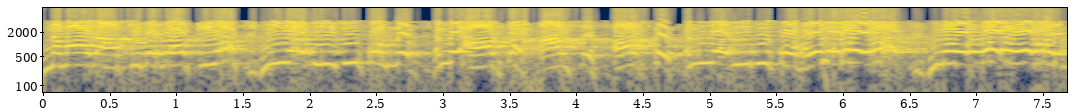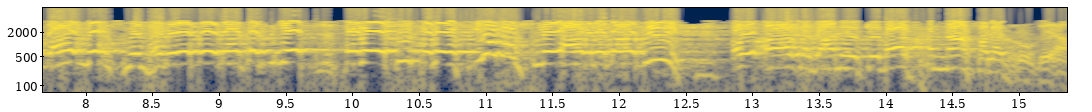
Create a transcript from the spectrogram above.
نماز آپ کی برباد کیا، میاں بیوی کو میں آپ کا سانس سے میاں بیوی کو ہو لگایا نوکر ہو برباد میں اس میں جھگڑے پیدا کر دیے، پڑوسی پڑوسیوں نے اس میں آگ لگا دی، اور آگ لگانے کے بعد کھنا الگ ہو گیا۔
